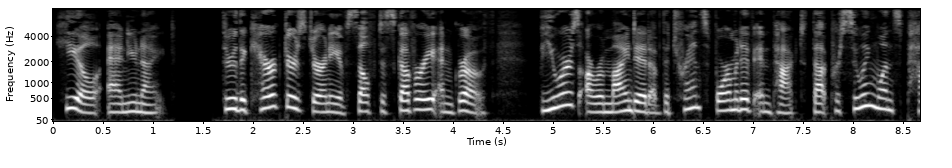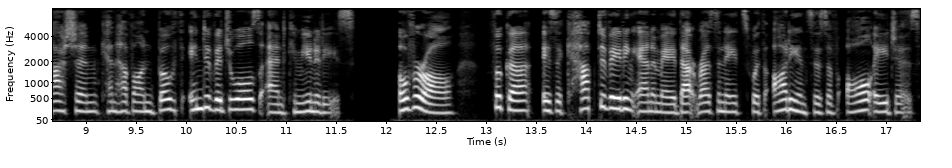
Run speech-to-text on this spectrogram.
heal, and unite. Through the character's journey of self-discovery and growth, viewers are reminded of the transformative impact that pursuing one's passion can have on both individuals and communities. Overall, Fuuka is a captivating anime that resonates with audiences of all ages,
